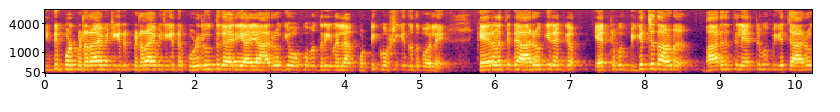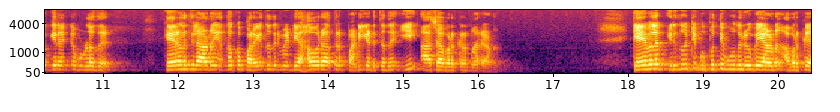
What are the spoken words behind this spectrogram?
ഇന്നിപ്പോൾ പിണറായി വിജയനും പിണറായി വിജയന്റെ കുഴലൂത്തുകാരിയായ ആരോഗ്യവകുപ്പ് മന്ത്രിയുമെല്ലാം കൊട്ടിഘോഷിക്കുന്നത് പോലെ കേരളത്തിന്റെ ആരോഗ്യരംഗം ഏറ്റവും മികച്ചതാണ്. ഭാരതത്തിൽ ഏറ്റവും മികച്ച ആരോഗ്യരംഗമുള്ളത് കേരളത്തിലാണ് എന്നൊക്കെ പറയുന്നതിന് വേണ്ടി അഹോരാത്രം പണിയെടുത്തത് ഈ ആശാവർക്കർമാരാണ്. കേവലം ഇരുന്നൂറ്റി മുപ്പത്തി മൂന്ന് രൂപയാണ് അവർക്ക്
